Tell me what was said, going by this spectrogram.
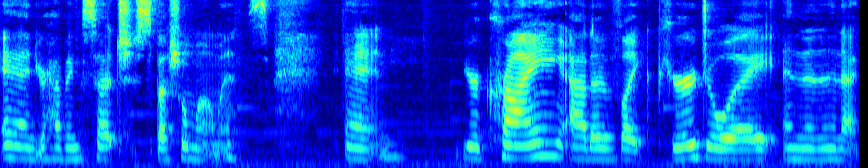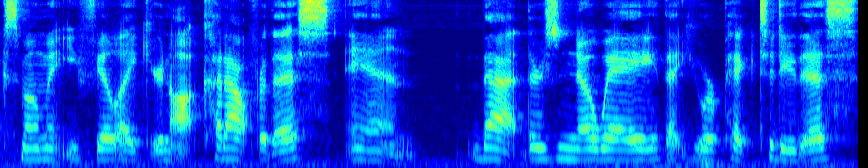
and you're having such special moments and you're crying out of like pure joy and then the next moment you feel like you're not cut out for this and that there's no way that you were picked to do this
